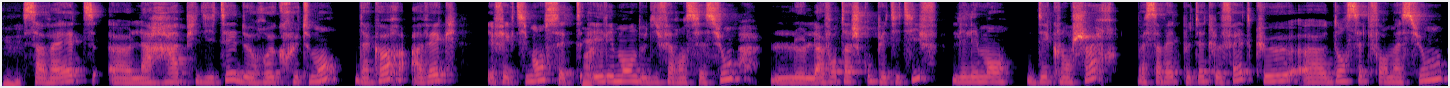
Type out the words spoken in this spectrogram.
Mmh. ça va être la rapidité de recrutement, d'accord, avec effectivement cet élément de différenciation, l'avantage compétitif, l'élément déclencheur, bah, ça va être peut-être le fait que dans cette formation,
